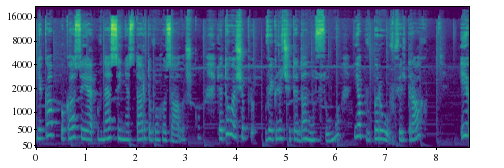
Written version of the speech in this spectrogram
яка показує внесення стартового залишку. Для того, щоб виключити дану суму, я беру в фільтрах і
